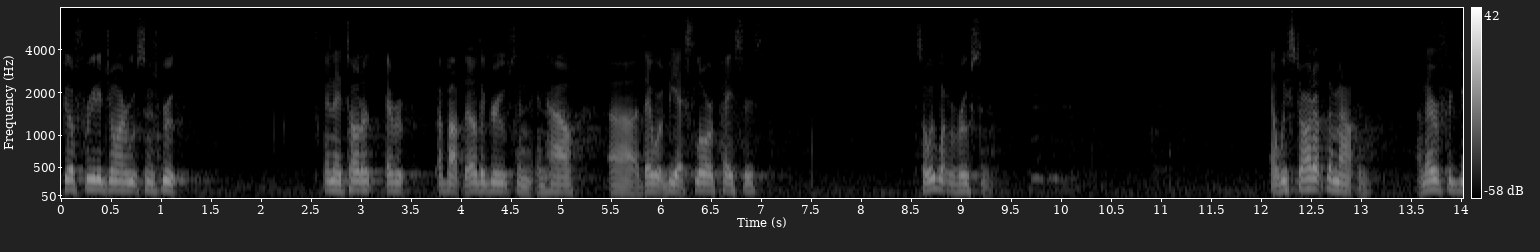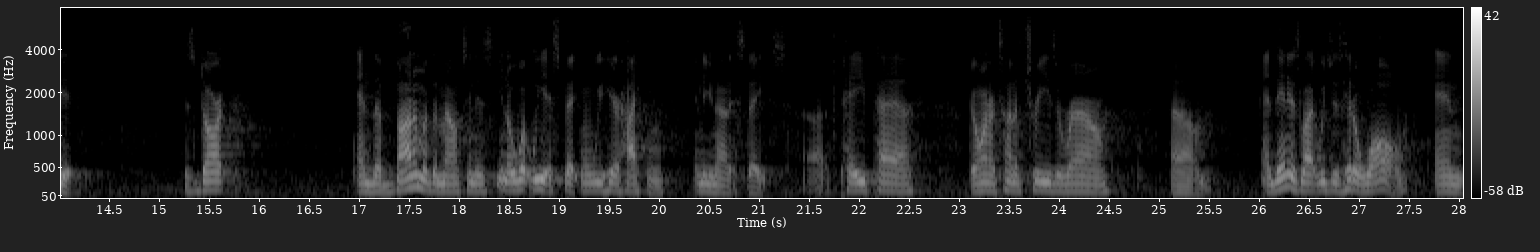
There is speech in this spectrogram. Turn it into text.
feel free to join Rootson's group. And they told us every, about the other groups and, and how uh, they would be at slower paces. So we went with Rootson. And we start up the mountain. I'll never forget. It's dark, and the bottom of the mountain is, you know, what we expect when we hear hiking in the United States. Uh, paved path, there aren't a ton of trees around. Um, and then it's like we just hit a wall, and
